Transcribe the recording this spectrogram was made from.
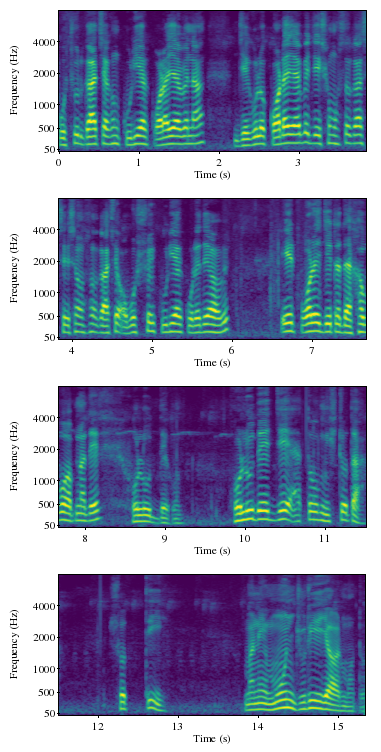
প্রচুর গাছ এখন কুরিয়ার করা যাবে না। যেগুলো করা যাবে, যে সমস্ত গাছ, সে সমস্ত গাছে অবশ্যই কুরিয়ার করে দেওয়া হবে। এরপরে যেটা দেখাবো আপনাদের, হলুদ দেখুন। হলুদের যে এত মিষ্টতা, সত্যি। মানে মন জুড়িয়ে যাওয়ার মতো।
